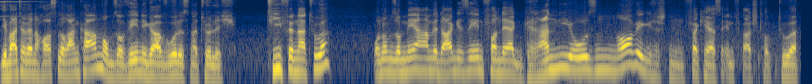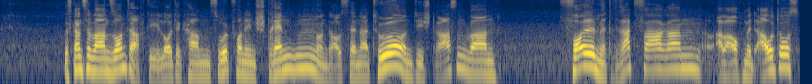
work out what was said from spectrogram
Je weiter wir nach Oslo rankamen, umso weniger wurde es natürlich tiefe Natur. Und umso mehr haben wir da gesehen von der grandiosen norwegischen Verkehrsinfrastruktur. Das Ganze war ein Sonntag. Die Leute kamen zurück von den Stränden und aus der Natur und die Straßen waren voll mit Radfahrern, aber auch mit Autos.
